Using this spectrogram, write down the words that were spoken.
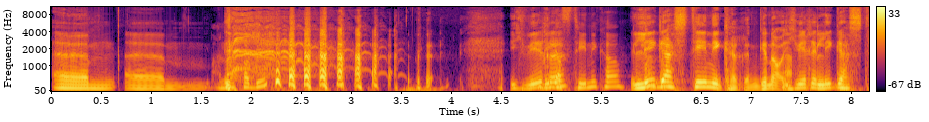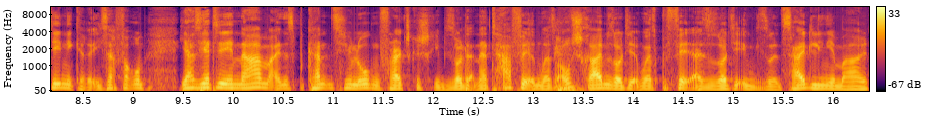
Ähm, ähm, Analphabet? Ich wäre Legastheniker? Legasthenikerin, genau. Ich wäre Legasthenikerin. Ich sag, warum? Ja, sie hätte den Namen eines bekannten Psychologen falsch geschrieben. Sie sollte an der Tafel irgendwas aufschreiben, sollte irgendwas also sollte irgendwie so eine Zeitlinie malen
